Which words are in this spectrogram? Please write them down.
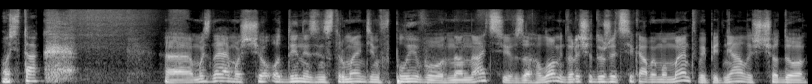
Ось так. Е, ми знаємо, що один із інструментів впливу на націю взагалом, і, до речі, дуже цікавий момент ви підняли щодо.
